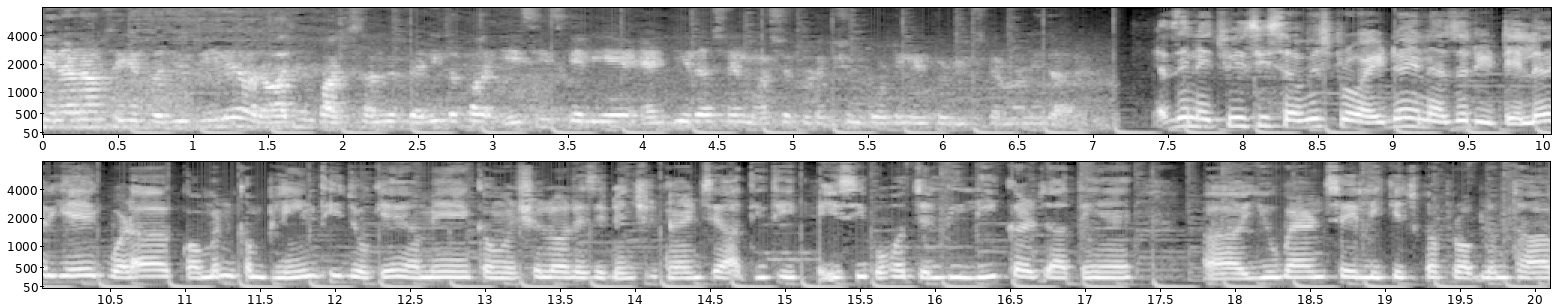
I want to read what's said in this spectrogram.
मेरा नाम सैयद वजीउद्दीन है और आज हम पाकिस्तान में पहली दफ़ा ए के लिए anti rust and moisture protection coating introduce करवाने जा रहे हैं। As N H P service provider and as a retailer ये एक बड़ा कॉमन कंप्लेन थी जो कि हमें कमर्शियल और रेजिडेंशियल क्लाइंट से आती थी। एसी बहुत जल्दी लीक कर जाते हैं। यू बैंड से लीकेज का प्रॉब्लम था।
